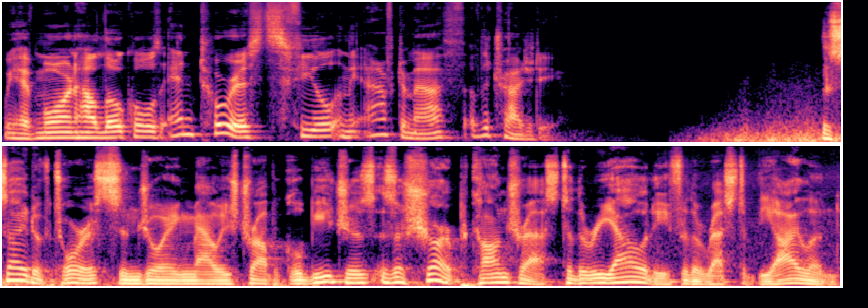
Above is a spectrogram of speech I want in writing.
We have more on how locals and tourists feel in the aftermath of the tragedy. The sight of tourists enjoying Maui's tropical beaches is a sharp contrast to the reality for the rest of the island.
